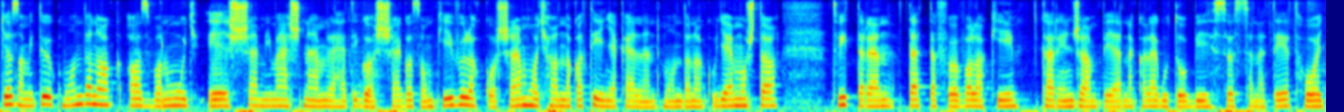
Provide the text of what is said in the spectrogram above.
hogy az, amit ők mondanak, az van úgy, és semmi más nem lehet igazság azon kívül, akkor sem, hogyha annak a tények ellent mondanak. Ugye most a Twitteren tette föl valaki Karin Jean-Pierre-nek a legutóbbi szösszenetét, hogy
